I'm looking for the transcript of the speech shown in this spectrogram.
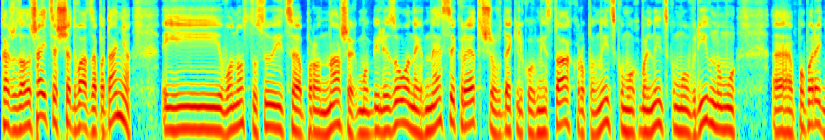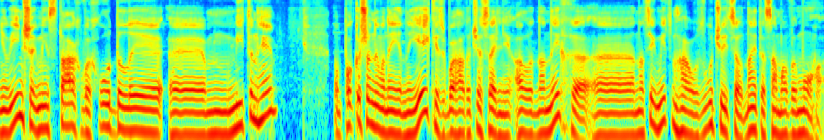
Кажу, залишається ще два запитання, і воно стосується про наших мобілізованих. Не секрет, що в декількох містах Кропивницькому, Хмельницькому, в Рівному, е, попередньо в інших містах виходили е, мітинги. Поки що вони не є якісь багаточисельні, але на них е, на цих мітингах озвучується одна й та сама вимога,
